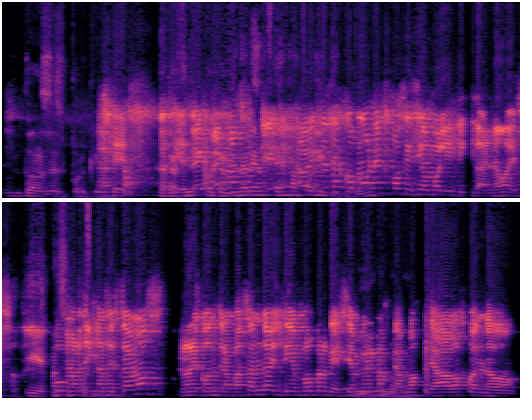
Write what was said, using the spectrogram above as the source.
Entonces, porque, así es, así porque, es. porque al final es, es, más a veces político, es como ¿no? una exposición política, ¿no? Eso. Sí, es Martín, nos estamos recontrapasando el tiempo porque siempre Sí, nos quedamos pegados cuando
